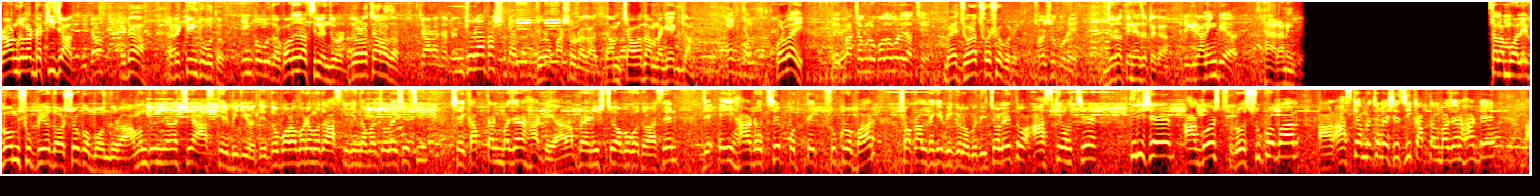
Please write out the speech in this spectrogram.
Brown কালারটা কি জাত? এটা? এটা এটা কিং কবুতর। কিং কবুতর। কত যাচ্ছিলেন জোড়াটা? জোড়া চার হাজার। চার হাজার টাকা। জোড়া পাঁচশো টাকা। জোড়া পাঁচশো টাকা। দাম চাওয়া দাম নাকি একদম? একদম। বল ভাই এই বাচ্চাগুলো কত করে যাচ্ছে? ভাই জোড়া ছশো করে। ছয়শো করে। জোড়া তিন হাজার টাকা। এটা কি রানিং পেয়ার হ্যাঁ রানিং আসসালামু আলাইকুম সুপ্রিয় দর্শক ও বন্ধুরা আমন্ত্রণ জানাচ্ছি আজকের ভিডিওতে। তো বরাবরের মতো আজকে কিন্তু আমরা চলে এসেছি সেই কাপ্তান বাজার হাটে। আর আপনারা নিশ্চয়ই অবগত আছেন যে এই হাট হচ্ছে প্রত্যেক শুক্রবার সকাল থেকে বিকেল অবধি চলে। তো আজকে হচ্ছে তিরিশে আগস্ট রোজ শুক্রবার। আর আজকে আমরা চলে এসেছি কাপ্তান বাজার হাটে।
